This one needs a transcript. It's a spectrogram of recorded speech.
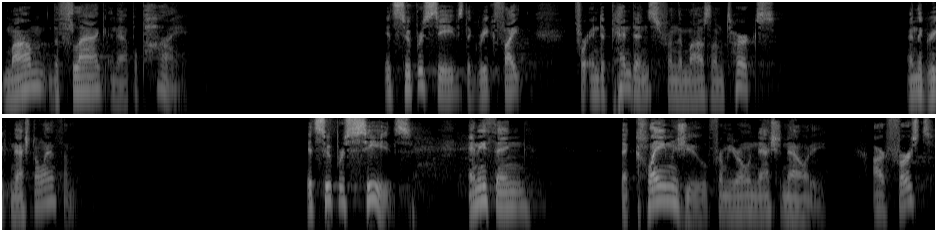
mom, the flag, and apple pie. It supersedes the Greek fight for independence from the Muslim Turks and the Greek national anthem. It supersedes anything that claims you from your own nationality. Our first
